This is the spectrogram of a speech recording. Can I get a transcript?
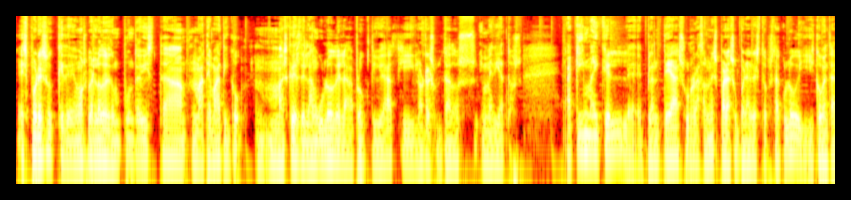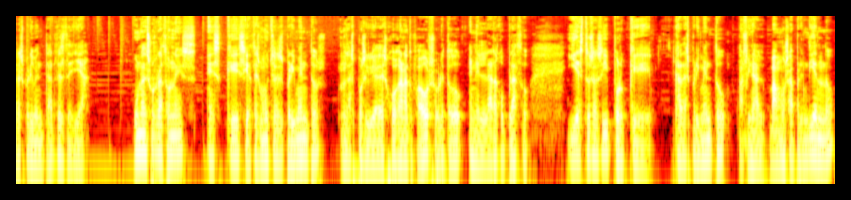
Es por eso que debemos verlo desde un punto de vista matemático, más que desde el ángulo de la productividad y los resultados inmediatos. Aquí Michael eh, plantea sus razones para superar este obstáculo y comenzar a experimentar desde ya. Una de sus razones es que si haces muchos experimentos, las posibilidades juegan a tu favor, sobre todo en el largo plazo. Y esto es así porque cada experimento, al final, vamos aprendiendo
